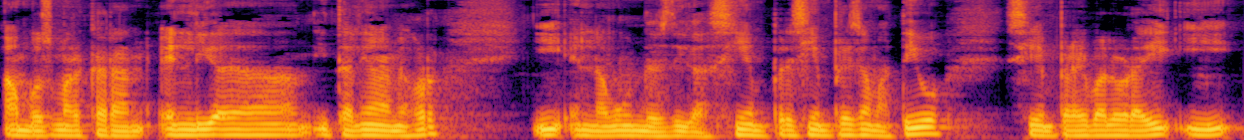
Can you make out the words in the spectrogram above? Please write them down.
ambos marcarán en Liga Italiana mejor y en la Bundesliga. Siempre, siempre es llamativo, siempre hay valor ahí y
